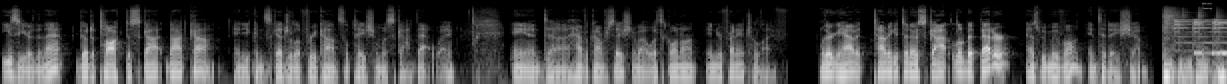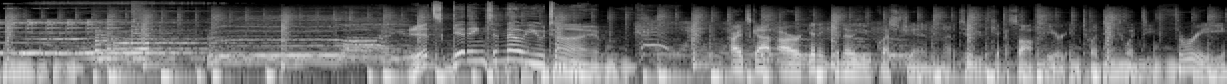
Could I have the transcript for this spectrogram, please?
easier than that, go to talktoscott.com and you can schedule a free consultation with Scott that way and uh, have a conversation about what's going on in your financial life. Well, there you have it. Time to get to know Scott a little bit better as we move on in today's show. It's getting to know you time. All right, Scott, our getting to know you question to kick us off here in 2023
